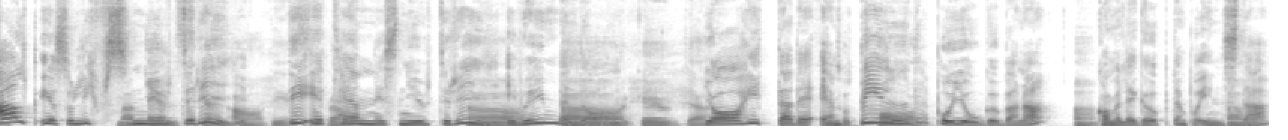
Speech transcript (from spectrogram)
Allt är så livsnjuteri. ja, det är det är tennisnjuteri i Wimbledon. gud, ja. Jag hittade en Total. bild på jordgubbarna. Kommer lägga upp den på Insta.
